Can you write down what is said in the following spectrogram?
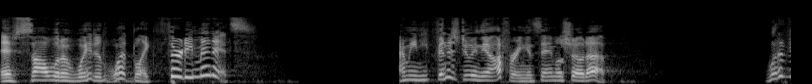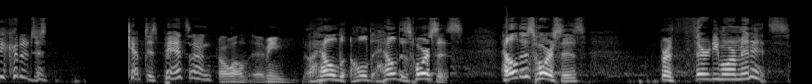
if Saul would have waited, what, like 30 minutes? I mean, he finished doing the offering and Samuel showed up. What if he could have just kept his pants on? Oh, well, I mean, held, hold, held his horses. Held his horses for 30 more minutes.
